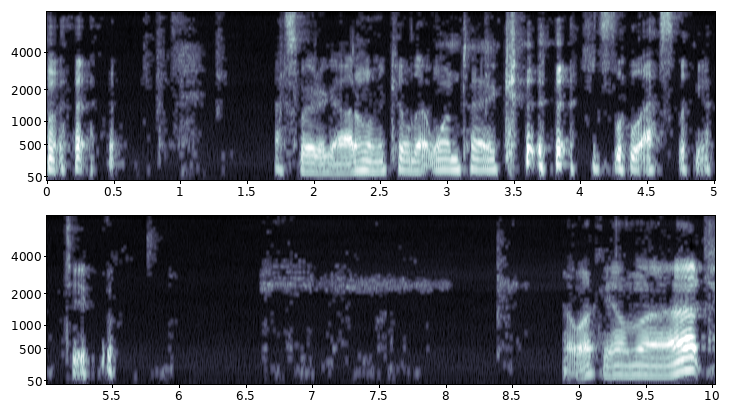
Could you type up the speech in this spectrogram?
I swear to God, I'm gonna kill that one tank. it's the last thing I do. Got lucky on that.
